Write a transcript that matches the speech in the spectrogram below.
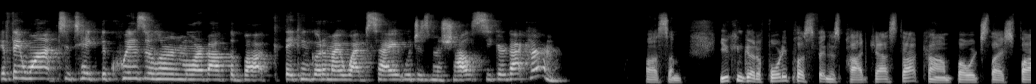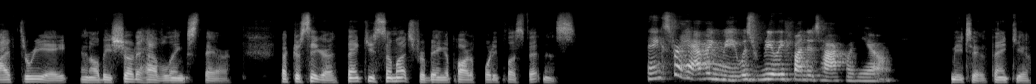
If they want to take the quiz or learn more about the book, they can go to my website, which is michellesegar.com. Awesome. You can go to 40plusfitnesspodcast.com forward slash 538, and I'll be sure to have links there. Dr. Segar, thank you so much for being a part of 40 Plus Fitness. Thanks for having me. It was really fun to talk with you. Me too. Thank you.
